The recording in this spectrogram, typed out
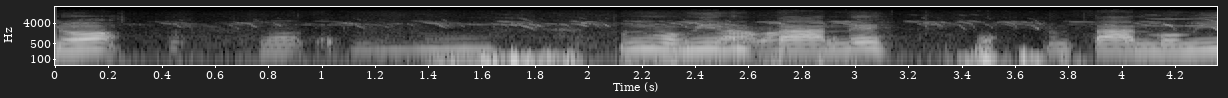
เนาะ มันบ่มีน้ำตาลเด้น้ำตาลบ่มี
